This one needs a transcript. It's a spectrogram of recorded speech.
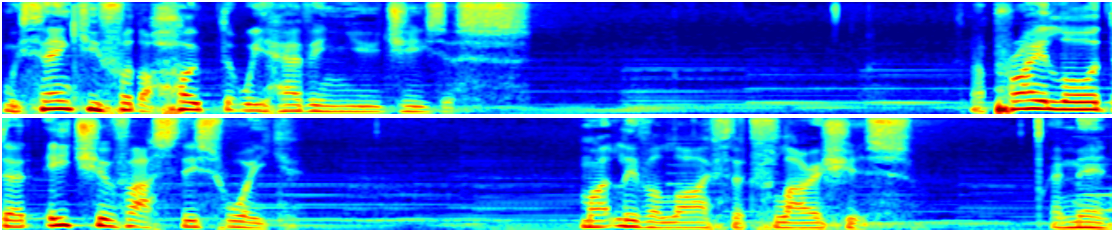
We thank you for the hope that we have in you, Jesus. I pray, Lord, that each of us this week might live a life that flourishes. Amen.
